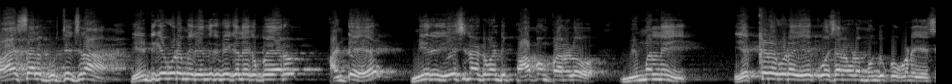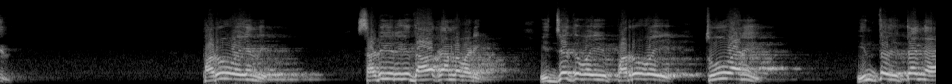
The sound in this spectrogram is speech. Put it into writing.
రహస్యాలు గుర్తించినా ఇంటికి కూడా మీరు ఎందుకు వీకలేకపోయారు? అంటే మీరు చేసినటువంటి పాపం పనిలో మిమ్మల్ని ఎక్కడ కూడా ఏ కోశాన కూడా ముందుకోకుండా చేసింది. పరువు అయింది సడిగిరిగి దావకాన్ల పడి ఇజ్జత్ పోయి పరువు పోయి తూ అని ఇంత దిట్టంగా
